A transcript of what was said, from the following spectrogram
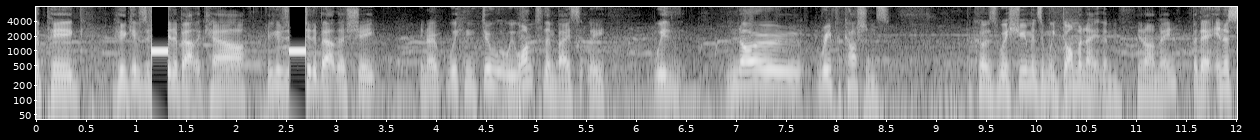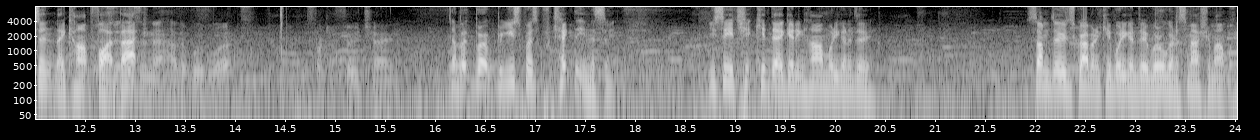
the pig. Who gives a shit about the cow? Who gives a shit about the sheep? You know, we can do what we want to them basically, with no repercussions, because we're humans and we dominate them. You know what I mean? But they're innocent. and They can't fight Isn't- back. Isn't that how the world works? It's like a food chain. No, but, but, but you're supposed to protect the innocent. You see a kid there getting harmed, what are you going to do? Some dude's grabbing a kid, what are you going to do? We're all going to smash him, aren't we?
